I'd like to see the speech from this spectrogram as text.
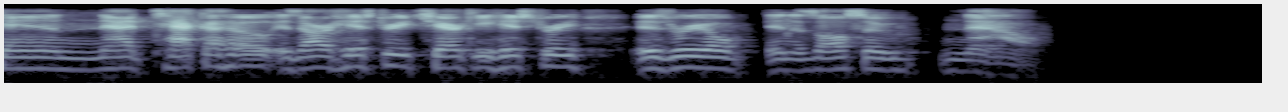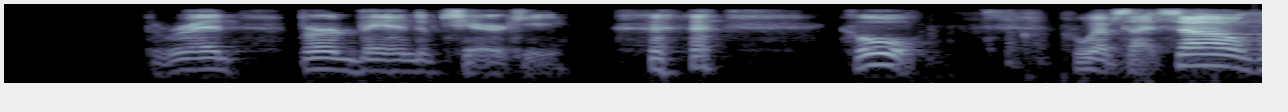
Kanatuckahoe is our history, Cherokee history, Israel, and is also now. The Red Bird Band of Cherokee. cool. Cool website. So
